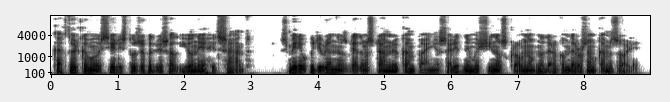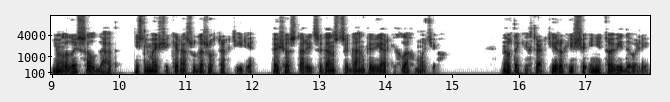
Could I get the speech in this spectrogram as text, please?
Как только мы уселись, тут же подбежал юный официант. Смерив удивленным взглядом странную компанию, солидный мужчина в скромном, но дорогом дорожном камзоле, немолодой солдат, не снимающий кирасу даже в трактире, а еще старый цыган с цыганкой в ярких лохмотьях. Но в таких трактирах еще и не то видывали.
